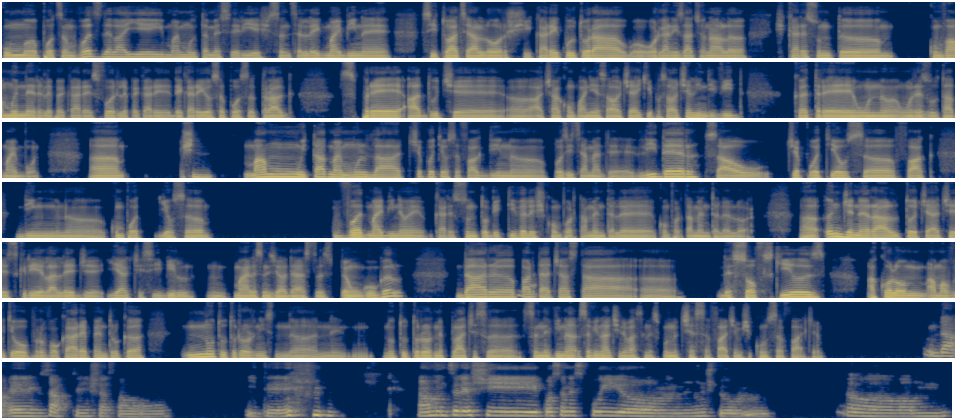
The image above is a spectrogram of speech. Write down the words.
cum uh, pot să învăț de la ei mai multă meserie și să înțeleg mai bine situația lor și care e cultura uh, organizațională și care sunt uh, cumva mânerele pe care, sforile pe care, de care eu să pot să trag spre a duce uh, acea companie sau acea echipă sau acel individ către un, un rezultat mai bun. Uh, și m-am uitat mai mult la ce pot eu să fac din uh, poziția mea de lider sau ce pot eu să fac din uh, cum pot eu să văd mai bine care sunt obiectivele și comportamentele, comportamentele lor. Uh, în general, tot ceea ce scrie la lege e accesibil, mai ales în ziua de astăzi, pe un Google, dar uh, da. partea aceasta uh, de soft skills, acolo am avut eu o provocare pentru că nu tuturor, ni, ne, nu tuturor ne place să, să, ne vină, să vină altcineva să ne spună ce să facem și cum să facem. Da, exact, e și asta o idee. Am înțeles și poți să ne spui, uh, nu știu, uh,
